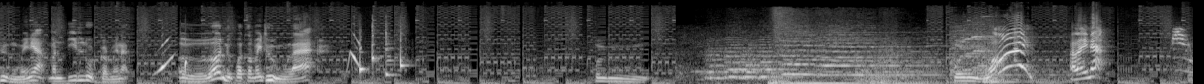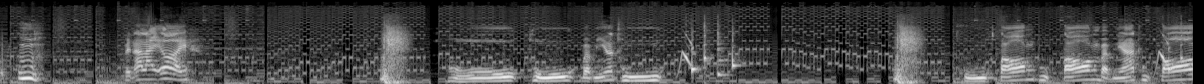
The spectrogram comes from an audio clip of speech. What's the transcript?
ถึงไหมเนี่ย มันดิ้นหลุดก่อนไหมเนะ่ะเออนึกว่าจะไม่ถึงแล้วปึ้ง ปึ้งว้ายอะไรเนี่ยอือเป็นอะไรเอ่ยถูกถูกแบบนี้นะถูก ถูกต้องถูกต้องแบบเนี้ยถูกต้อง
